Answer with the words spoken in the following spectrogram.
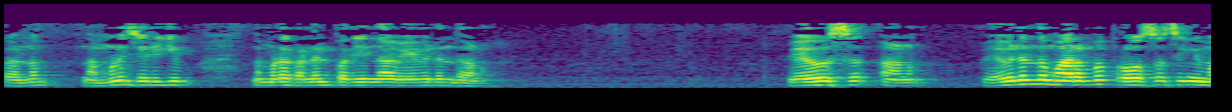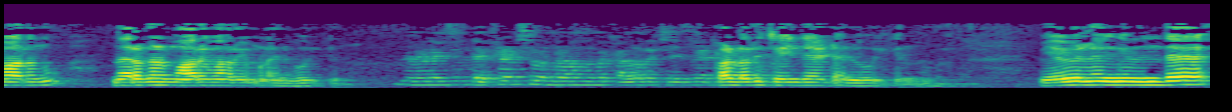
കാരണം നമ്മൾ ശരിക്കും നമ്മുടെ കണ്ണിൽ പതിയുന്ന ആ വേവലെന്താണ്. വേവ്സ് ആണ്. വേവലെന്ത് മാറുമ്പോൾ പ്രോസസ്സിംഗ് മാറുന്നു. നിറങ്ങൾ മാറി മാറി നമ്മൾ അനുഭവിക്കുന്നു. കളർ ചേഞ്ച് ആയിട്ട് അനുഭവിക്കുന്നു. വേവലിംഗിന്റെ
